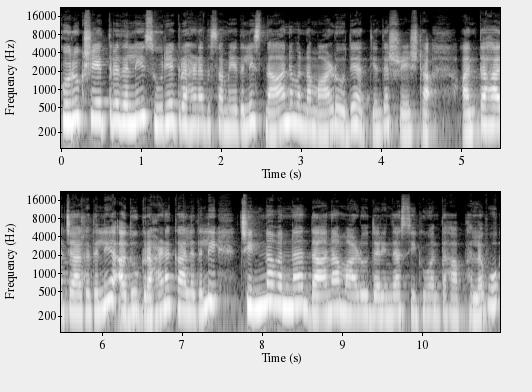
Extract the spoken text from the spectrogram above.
ಕುರುಕ್ಷೇತ್ರದಲ್ಲಿ ಸೂರ್ಯಗ್ರಹಣದ ಸಮಯದಲ್ಲಿ ಸ್ನಾನವನ್ನು ಮಾಡುವುದೇ ಅತ್ಯಂತ ಶ್ರೇಷ್ಠ. ಅಂತಹ ಜಾಗದಲ್ಲಿ, ಅದು ಗ್ರಹಣ ಕಾಲದಲ್ಲಿ ಚಿನ್ನವನ್ನು ದಾನ ಮಾಡುವುದರಿಂದ ಸಿಗುವಂತಹ ಫಲವು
